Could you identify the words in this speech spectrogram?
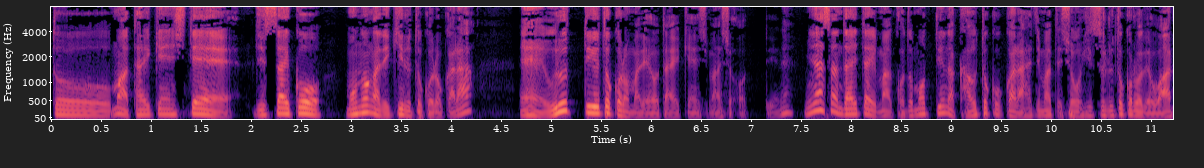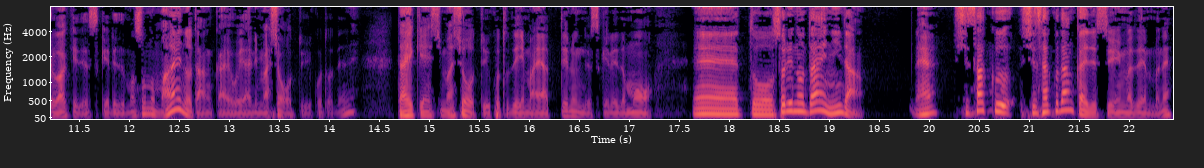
と、まあ、体験して、実際こう、ものができるところから、えー、売るっていうところまでを体験しましょうっていうね。皆さん大体、まあ子供っていうのは買うとこから始まって消費するところで終わるわけですけれども、その前の段階をやりましょうということでね、体験しましょうということで今やってるんですけれども、えー、っと、それの第2弾、ね、試作、試作段階ですよ、今全部ね。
